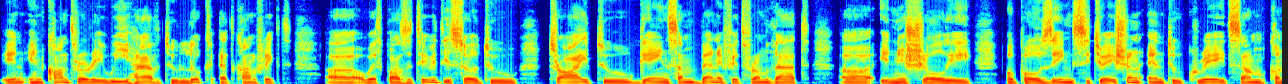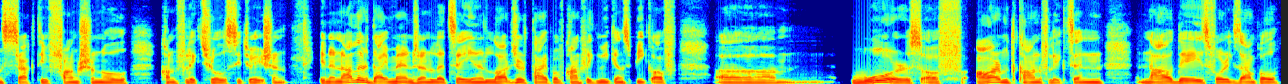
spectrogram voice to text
in in contrary, we have to look at conflict uh, with positivity, so to try to gain some benefit from that uh, initially opposing situation and to create some constructive, functional, conflictual situation. In another dimension, let's say in a larger type of conflict, we can speak of. Um, wars of armed conflicts and nowadays for example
